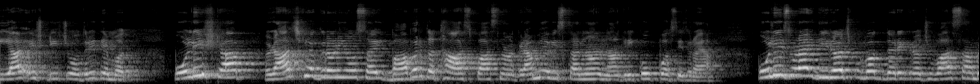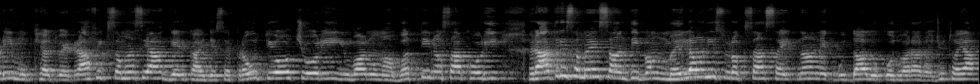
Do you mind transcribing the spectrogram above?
પીઆરએસડી ચૌધરી તેમજ પોલીસ સ્ટાફ રાજકીય અગ્રણીઓ સહિત બાબર તથા આસપાસના ગ્રામ્ય વિસ્તારના નાગરિકો ઉપસ્થિત રહ્યા. પોલીસ વડાએ ધીરજપૂર્વક દરેક રજૂઆત સાંભળી. મુખ્યત્વે ટ્રાફિક સમસ્યા, ગેરકાયદેસર પ્રવૃત્તિઓ, ચોરી, યુવાનોમાં વધતી નશાખોરી, રાત્રિ સમયે શાંતિભંગ મહિલાઓની સુરક્ષા સહિતના અનેક મુદ્દા લોકો દ્વારા રજૂ થયા.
